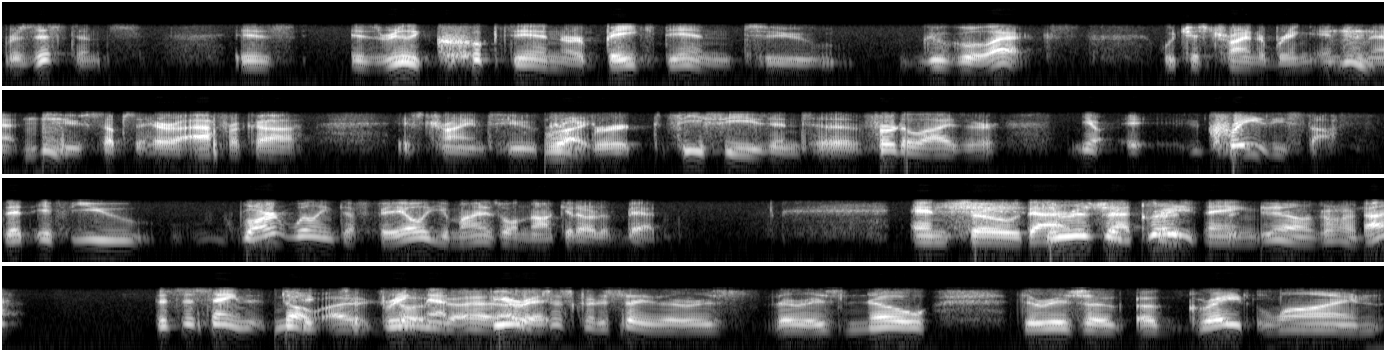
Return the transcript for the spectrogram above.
resistance," is is really cooked in or baked into Google X, which is trying to bring internet Mhm. to sub-Saharan Africa, is trying to Right. convert feces into fertilizer. You know, it, crazy stuff that if you aren't willing to fail, you might as well not get out of bed. And so that there is a that's sort of great saying, yeah. Go ahead. Huh? This is saying that No, to, to bring go- that ahead. I spirit. was just going to say there is there is no there is a, a great line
